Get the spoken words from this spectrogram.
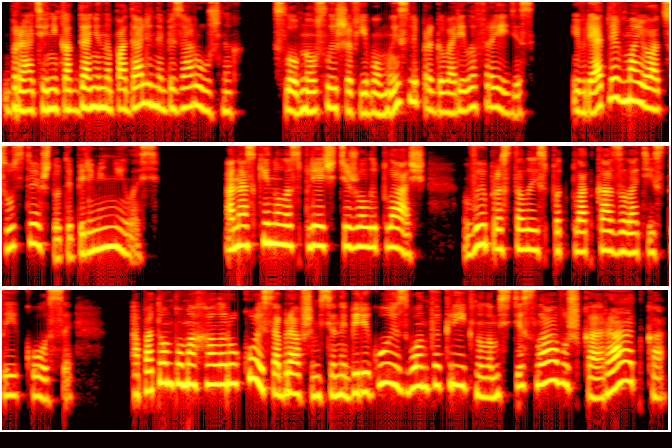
Братья никогда не нападали на безоружных, словно услышав его мысли, проговорила Фрейдис и вряд ли в мое отсутствие что-то переменилось. Она скинула с плеч тяжелый плащ, выпростала из-под платка золотистые косы, а потом помахала рукой собравшимся на берегу и звонко крикнула «Мстиславушка! Радка!».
